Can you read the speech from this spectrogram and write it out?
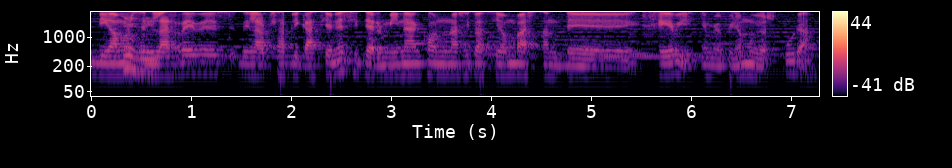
digamos, en las redes, en las aplicaciones y termina con una situación bastante heavy, en mi opinión muy oscura.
